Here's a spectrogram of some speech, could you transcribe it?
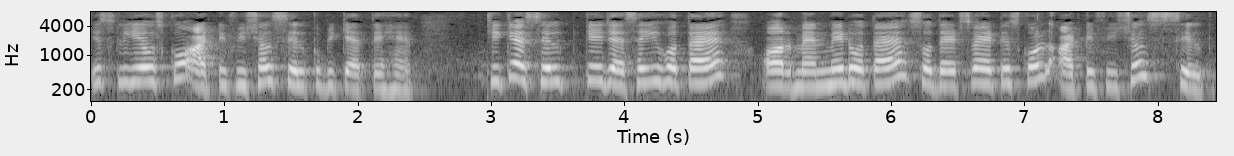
इसलिए उसको आर्टिफिशियल सिल्क भी कहते हैं। ठीक है सिल्क के जैसे ही होता है और मैन मेड होता है so that's why it is called artificial silk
